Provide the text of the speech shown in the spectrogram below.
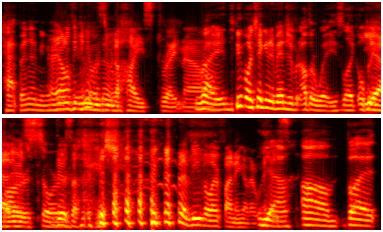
happen. I mean, I don't think anyone's doing a heist right now. Right, people are taking advantage of it in other ways, like opening Yeah, bars there's, or there's other issues. people are finding other ways. Yeah. Um, but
